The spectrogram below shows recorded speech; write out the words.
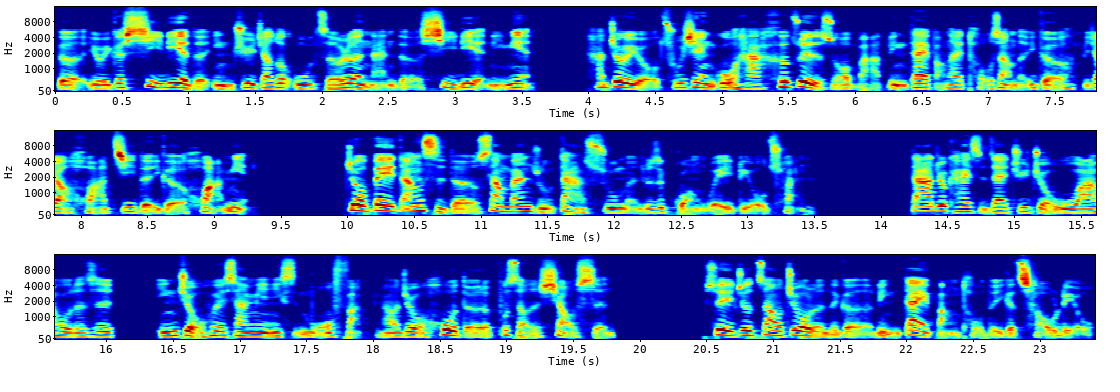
个有一个系列的影剧叫做《无责任男》的系列里面，他就有出现过他喝醉的时候把领带绑在头上的一个比较滑稽的一个画面，就被当时的上班族大叔们就是广为流传。大家就开始在居酒屋啊，或者是饮酒会上面一直模仿，然后就获得了不少的笑声，所以就造就了那个领带绑头的一个潮流。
